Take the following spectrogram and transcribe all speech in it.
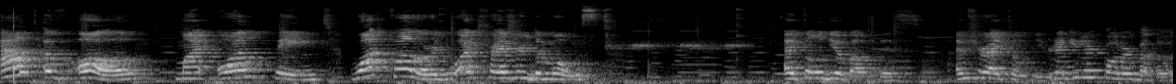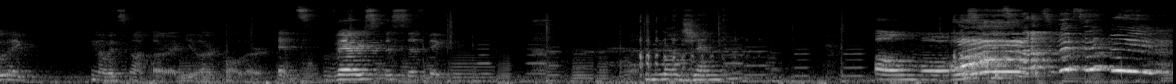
Out of all my oil paint, what color do I treasure the most? I told you about this. I'm sure I told you. Regular color ba to? Like, No, it's not a regular color. It's very specific. magenta? Almost. It's not specific.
